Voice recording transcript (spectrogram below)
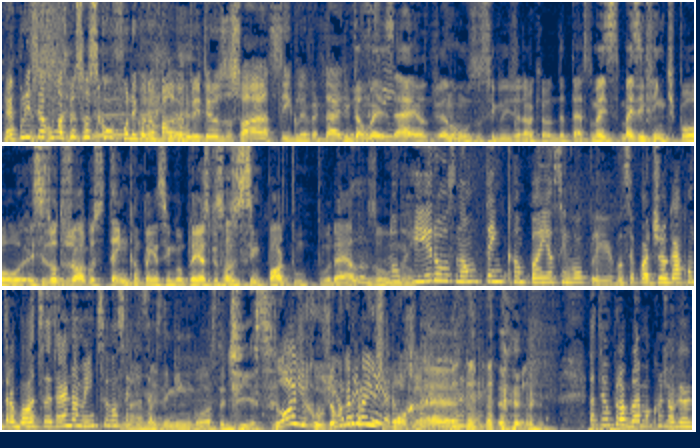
É por isso que algumas pessoas se confundem quando eu falo no Twitter eu uso só a sigla, é verdade. Então, mas é, eu, eu não uso sigla em geral, que eu detesto. Mas, mas enfim, tipo, esses outros jogos têm campanha single player, as pessoas se importam por elas ou No não? Heroes não tem campanha single player. Você pode jogar contra bots eternamente se você Ah, quiser. mas ninguém gosta disso. Lógico, o jogo Eu não é pra isso, porra. Eu tenho um problema com jogar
